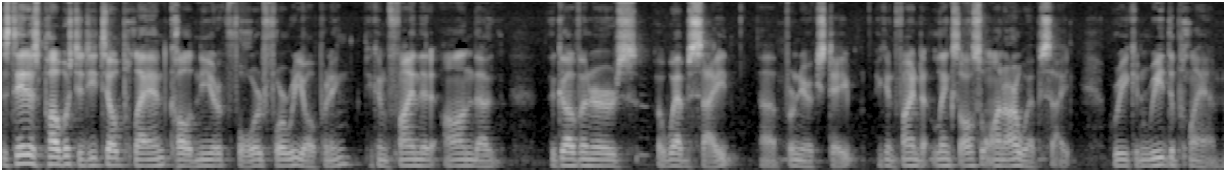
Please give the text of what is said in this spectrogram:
The state has published a detailed plan called New York Forward for reopening. You can find it on the, the governor's uh, website uh, for New York State. You can find links also on our website where you can read the plan.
